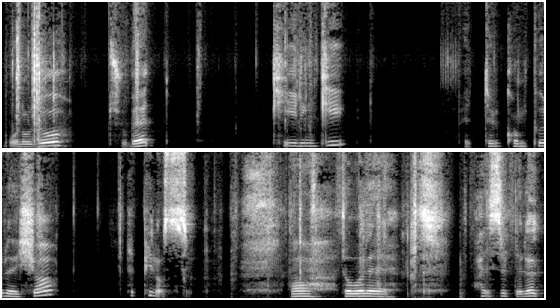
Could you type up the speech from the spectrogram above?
모노드, 주벳, 키링키, 배틀 컴프레셔, 해피너스. 아, 저번에 했을 때는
